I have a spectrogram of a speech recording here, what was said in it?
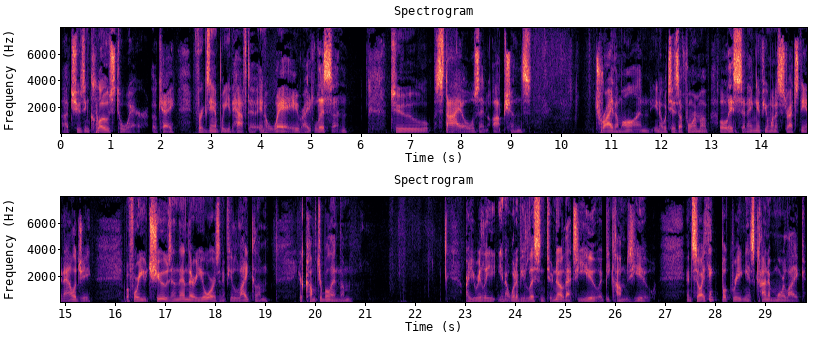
uh, choosing clothes to wear. Okay, for example, you'd have to, in a way, right, listen to styles and options. Try them on, you know, which is a form of listening, if you want to stretch the analogy, before you choose, and then they're yours. And if you like them, you're comfortable in them, are you really, you know, what have you listened to? No, that's you. It becomes you. And so I think book reading is kind of more like,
